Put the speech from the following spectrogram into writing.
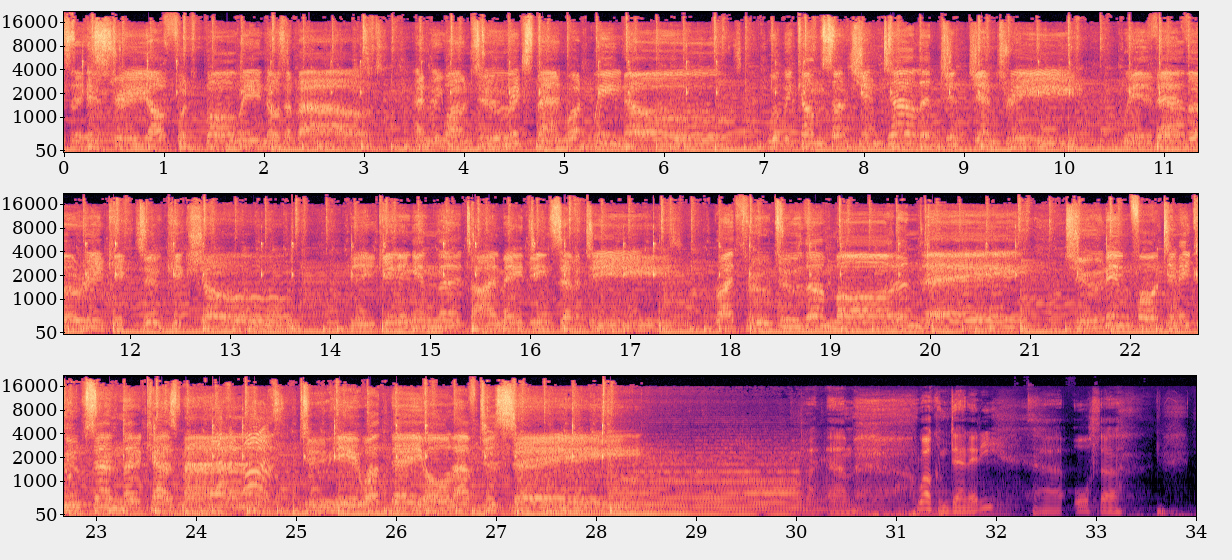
It's the history of football we knows about, and we want to expand what we know. We'll become such intelligent gentry with every kick to kick show. Beginning in the time 1870s, right through to the modern day. Tune in for Timmy Coops and the Kazman to hear what they all have to say. Welcome, Dan Eddy, uh, author,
